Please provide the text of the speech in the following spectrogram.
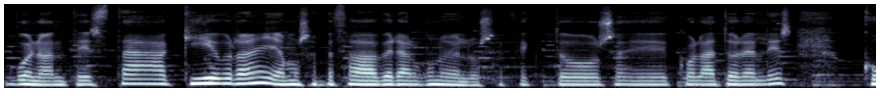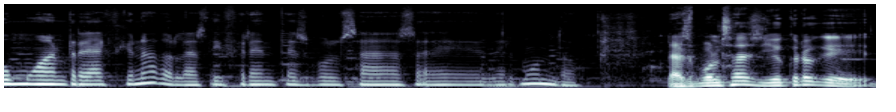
Bueno, ante esta quiebra ya hemos empezado a ver algunos de los efectos eh, colaterales. ¿Cómo han reaccionado las diferentes bolsas eh, del mundo? Las bolsas yo creo que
